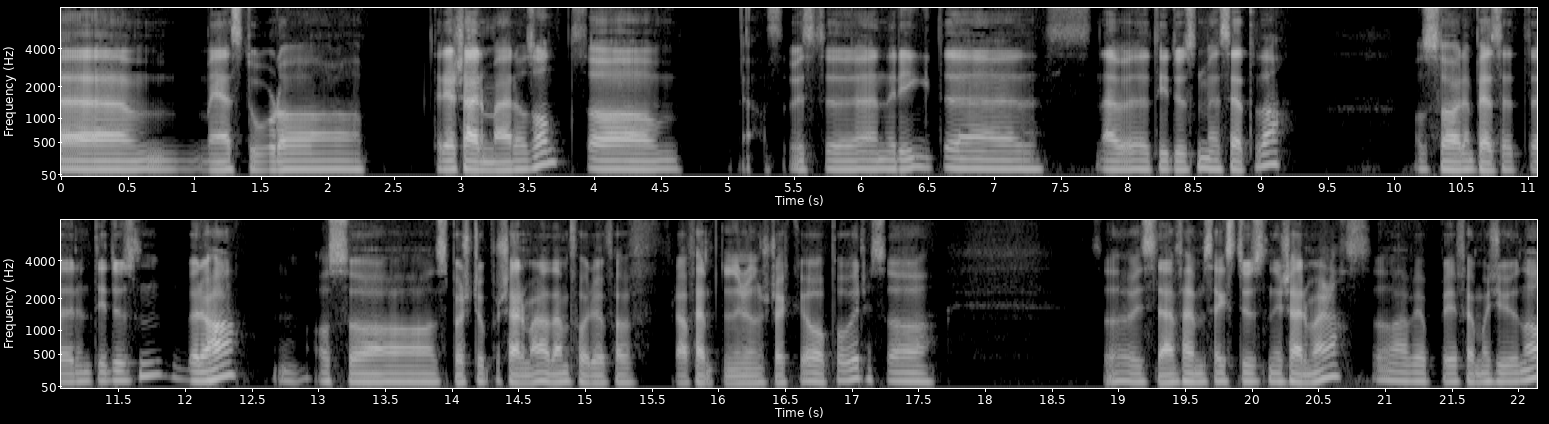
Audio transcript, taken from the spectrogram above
eh, med stol og tre skjermer og sånt, så, ja, så hvis du har en rigg til snaue 10 000 med sete, da, og så har en PC til rundt 10 000, bør du ha, Mm. og så spørs det jo på skjermer, da, de får du fra, fra 1500 kroner stykket og oppover, så, så hvis det er 5000-6000 i skjermer, da, så er vi oppe i 25 nå,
